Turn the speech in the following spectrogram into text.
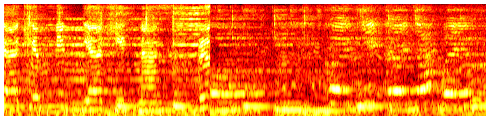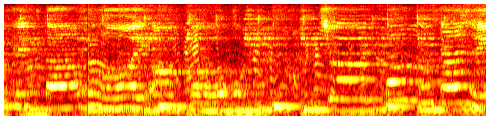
นะฉีดยาเข็มนิดอย่าคิดนานเคยคิดเคยจับไปรู้ติดตามหอยอ้อมกอดฉันต้องการให้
